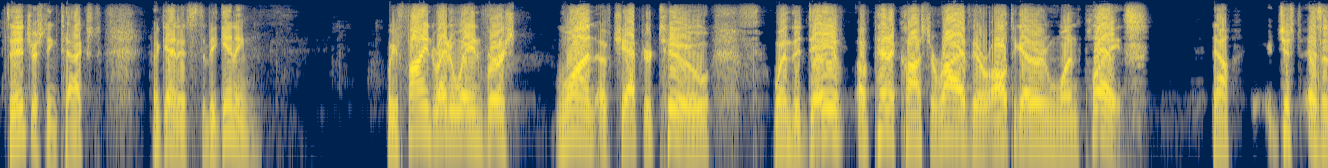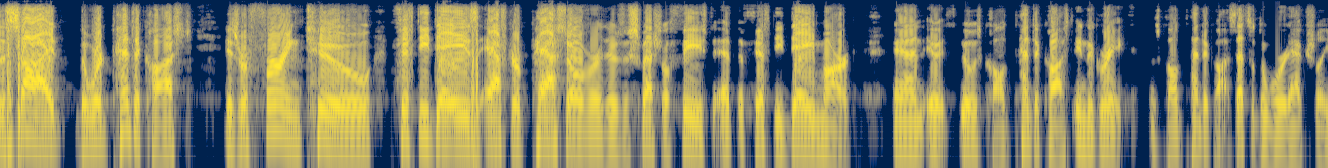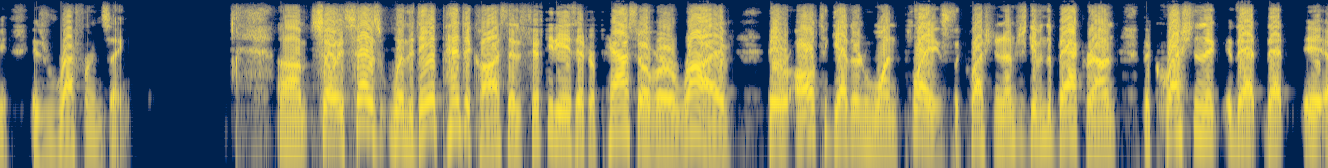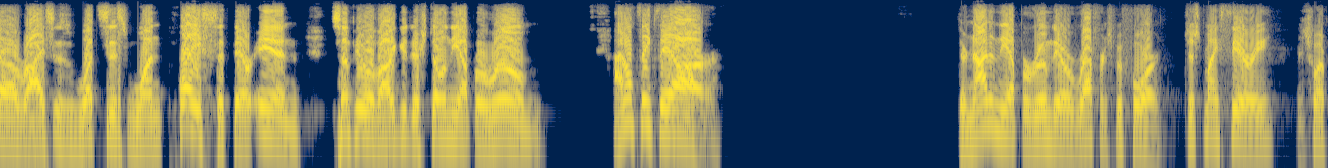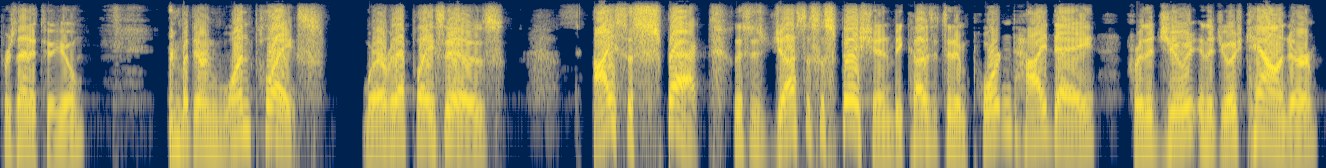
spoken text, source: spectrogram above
It's an interesting text. Again, it's the beginning. We find right away in verse 1 of chapter 2 when the day of, Pentecost arrived, they were all together in one place. Now, just as an aside, the word Pentecost is referring to 50 days after Passover. There's a special feast at the 50 day mark, and it, it, was called Pentecost in the Greek. It was called Pentecost. That's what the word actually is referencing. Um, so it says, when the day of Pentecost, that is 50 days after Passover, arrived, they were all together in one place. The question, and I'm just giving the background, the question that, that, that uh, arises is, what's this one place that they're in? Some people have argued they're still in the upper room. I don't think they are. They're not in the upper room. They were referenced before. Just my theory. I just want to present it to you. But they're in one place, wherever that place is I suspect, this is just a suspicion because it's an important high day for the Jew in the Jewish calendar.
